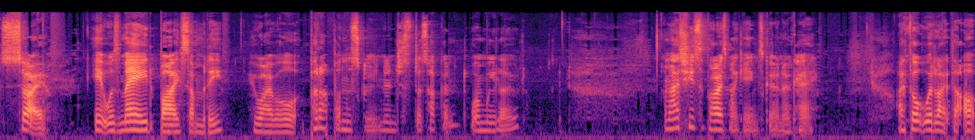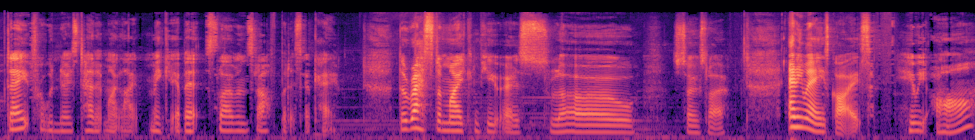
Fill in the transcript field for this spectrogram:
So, it was made by somebody who I will put up on the screen in just a second when we load. I'm actually surprised my game's going okay. I thought with like the update for Windows 10 it might like make it a bit slow and stuff, but it's okay. The rest of my computer is slow, so slow. Anyways, guys, here we are.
